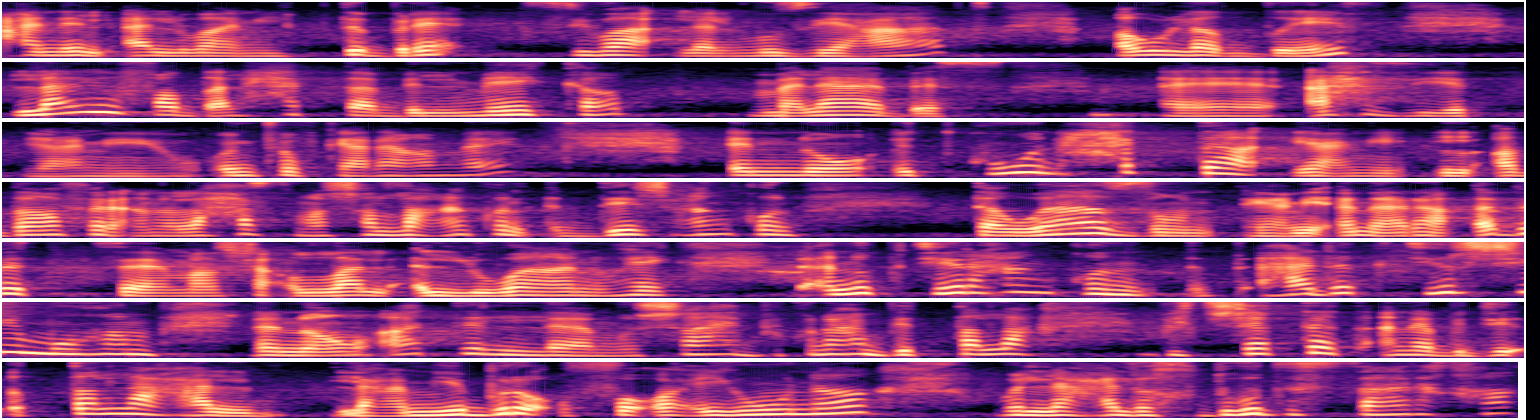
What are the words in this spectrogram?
عن الألوان اللي بتبرق سواء للمذيعات أو للضيف. لا يفضل حتى بالميك أب ملابس آه، أحذية يعني وأنتم بكرامة إنه تكون حتى يعني الأظافر أنا لاحظت ما شاء الله عنكم قديش عنكم توازن. يعني أنا راقبت ما شاء الله الألوان وهيك لأنه كثير عندكم هذا كثير شيء مهم لأنه أوقات المشاهد بيكون عم بيطلع بيتشتت أنا بدي أطلع على اللي عم يبرق فوق عيونه ولا على الخدود الصارخة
